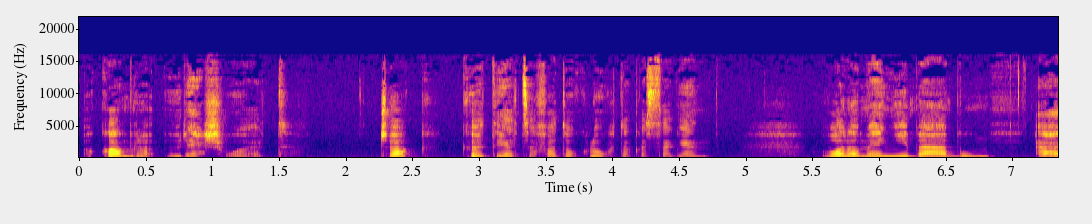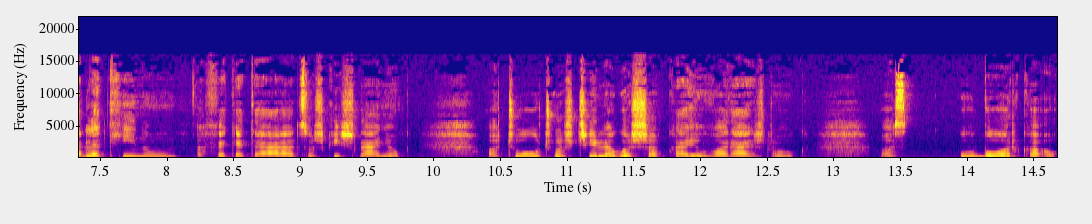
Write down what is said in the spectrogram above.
A kamra üres volt. Csak kötélcafatok lógtak a szegen. Valamennyi bábú, Árlekhínó, a fekete állarcos kislányok, a csúcsos, csillagos sapkájú varázslók, az uborka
